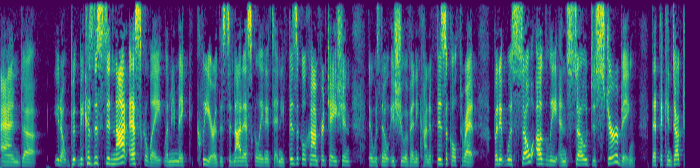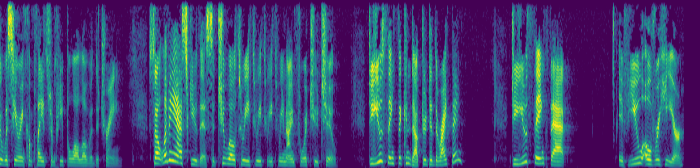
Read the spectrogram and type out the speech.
And, uh, you know, b- because this did not escalate, let me make clear, this did not escalate into any physical confrontation. There was no issue of any kind of physical threat, but it was so ugly and so disturbing that the conductor was hearing complaints from people all over the train. So let me ask you this at 203 333 9422. Do you think the conductor did the right thing? Do you think that if you overhear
